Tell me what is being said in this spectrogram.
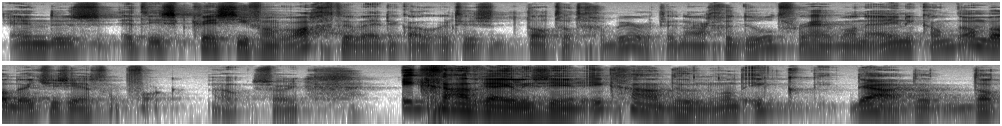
En dus het is kwestie van wachten, weet ik ook intussen, dat dat gebeurt. En daar geduld voor hebben aan de ene kant. Dan wel dat je zegt van, fuck, oh, sorry. Ik ga het realiseren, ik ga het doen. Want ik, ja, dat, dat,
